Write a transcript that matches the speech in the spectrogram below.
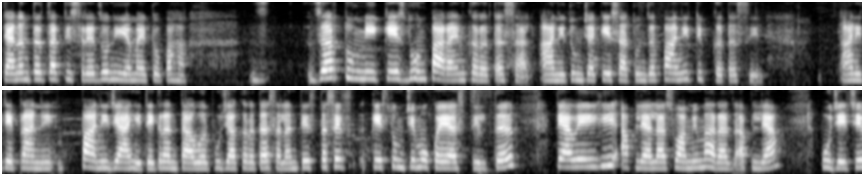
त्यानंतरचा तिसरा जो नियम आहे तो पहा. ज- जर तुम्ही केस धुवून पारायण करत असाल आणि तुमच्या केसातून जर पाणी टिपकत असेल आणि ते प्राणी पाणी जे आहे ते ग्रंथावर पूजा करत असाल आणि ते तसेच केस तुमचे मोकळे असतील तर त्यावेळीही आपल्याला स्वामी महाराज आपल्या पूजेचे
